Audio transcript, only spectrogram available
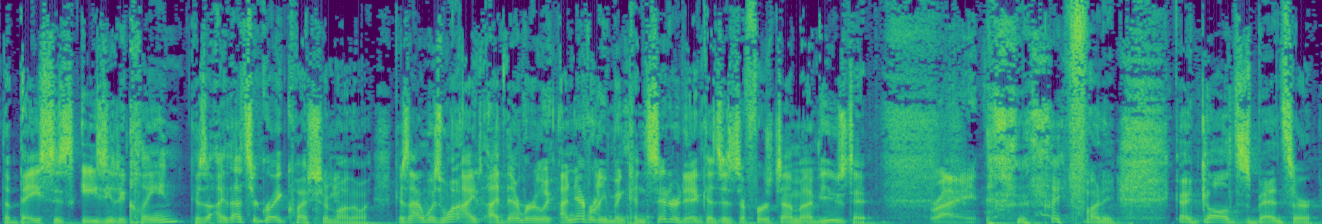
The base is easy to clean because that's a great question, by the way. Because I was one, I, I never, really, I never even considered it because it's the first time I've used it. right. Funny. I called Spencer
